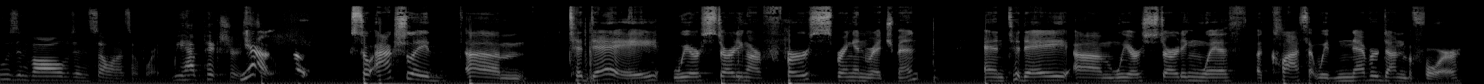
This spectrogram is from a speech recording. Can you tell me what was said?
who's involved and so on and so forth. We have pictures. Yeah. So, so actually, um, today we are starting our first spring enrichment. And today um, we are starting with a class that we've never done before.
